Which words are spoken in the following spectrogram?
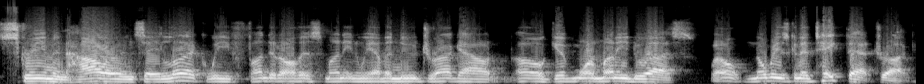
scream and holler and say, look, we funded all this money and we have a new drug out. Oh, give more money to us. Well, nobody's going to take that drug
